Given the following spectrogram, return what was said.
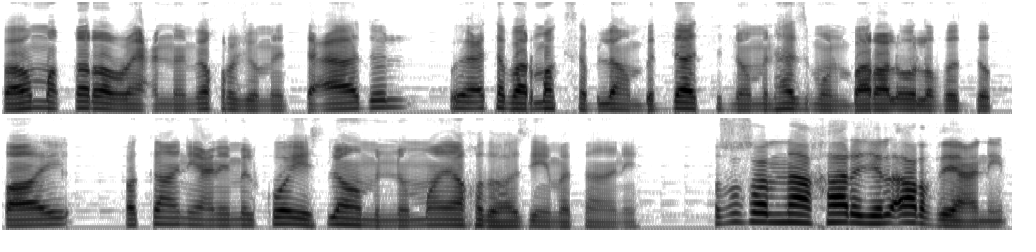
فهم قرروا يعني إنهم يخرجوا من التعادل ويعتبر مكسب لهم بالذات انهم انهزموا المباراة الأولى ضد الطائي. فكان يعني من الكويس لهم إنهم ما ياخذوا هزيمة ثانية. خصوصا إنها خارج الأرض يعني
